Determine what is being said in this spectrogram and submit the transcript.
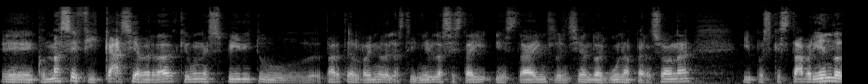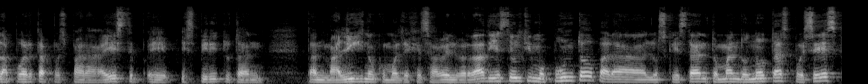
eh, con más eficacia, ¿verdad? Que un espíritu, parte del reino de las tinieblas, está, está influenciando a alguna persona y pues que está abriendo la puerta pues para este eh, espíritu tan, tan maligno como el de Jezabel, ¿verdad? Y este último punto para los que están tomando notas pues es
